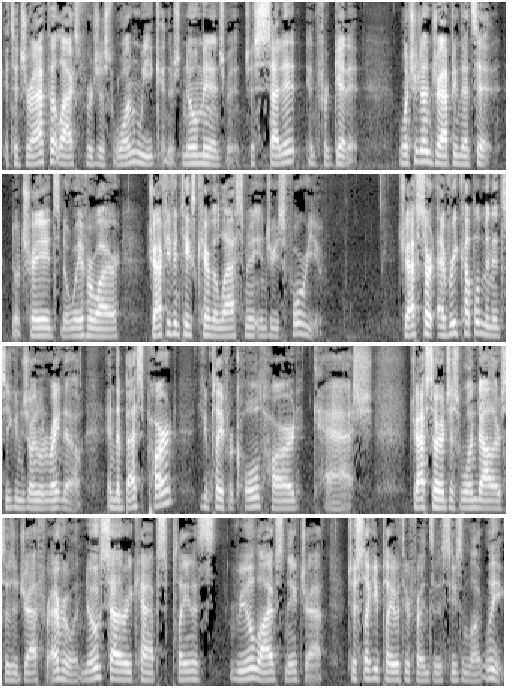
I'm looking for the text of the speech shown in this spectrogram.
it's a draft that lasts for just one week and there's no management. Just set it and forget it. Once you're done drafting, that's it. No trades, no waiver wire. Draft even takes care of the last minute injuries for you. Drafts start every couple minutes, so you can join one right now. And the best part, you can play for cold, hard cash. Drafts start at just $1, so there's a draft for everyone. No salary caps, play in a real live snake draft, just like you play with your friends in a season long league.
